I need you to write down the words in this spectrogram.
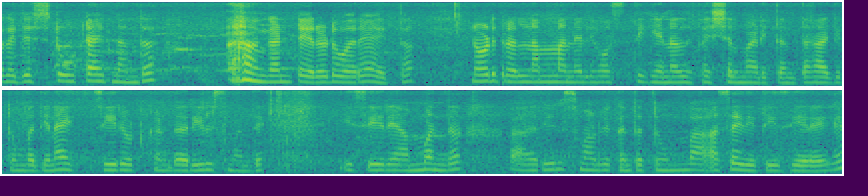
ಇವಾಗ ಜಸ್ಟ್ ಊಟ ಆಯ್ತು ನಂದು. ಗಂಟೆ ಎರಡೂವರೆ ಆಯಿತು. ನೋಡಿದ್ರಲ್ಲ ನಮ್ಮ ಮನೇಲಿ ಹೊಸ್ತಿಗೆ ಏನಾದರೂ ಸ್ಪೆಷಲ್ ಮಾಡಿತ್ತಂತ, ಹಾಗೆ ತುಂಬ ದಿನ ಆಯ್ತು ಸೀರೆ ಉಟ್ಕೊಂಡು ರೀಲ್ಸ್ ಮಾಡಿದೆ. ಈ ಸೀರೆ ಅಮ್ಮಂದು. ರೀಲ್ಸ್ ಮಾಡಬೇಕಂತ ತುಂಬ ಆಸೆ ಇದ್ದಿತ್ತು ಈ ಸೀರೆಗೆ.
